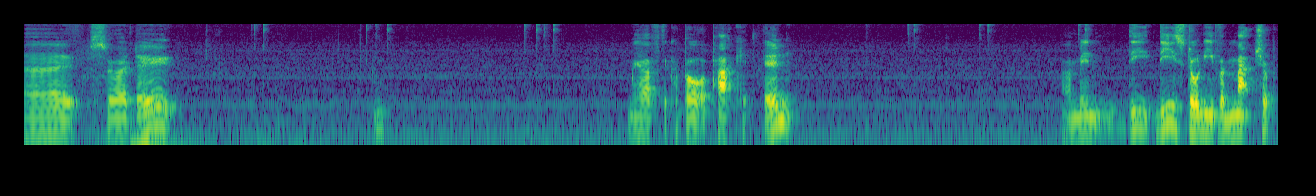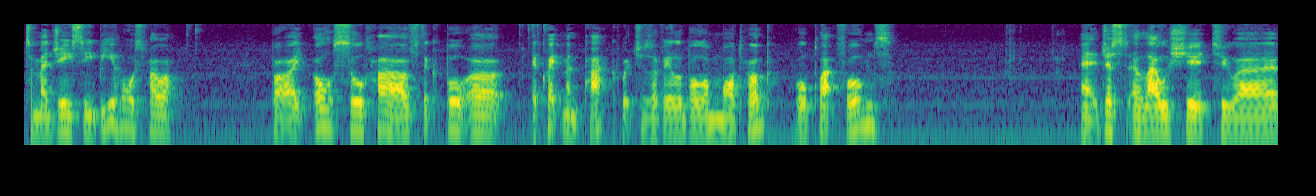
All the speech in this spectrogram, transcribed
Uh, so I do. We have the Kubota pack in. I mean, the, these don't even match up to my JCB horsepower. But I also have the Kubota equipment pack, which is available on ModHub, all platforms. And it just allows you to uh,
